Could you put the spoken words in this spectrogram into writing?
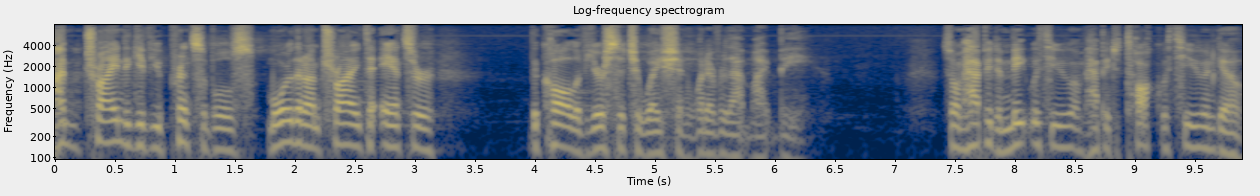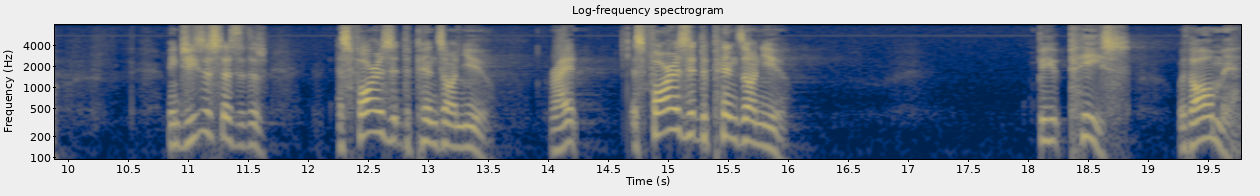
I'm trying to give you principles more than I'm trying to answer the call of your situation, whatever that might be. So I'm happy to meet with you. I'm happy to talk with you and go. I mean, Jesus says that as far as it depends on you, right? As far as it depends on you, be at peace with all men.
